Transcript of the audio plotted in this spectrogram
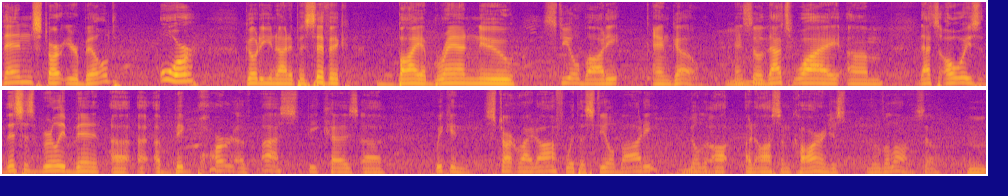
then start your build, or go to United Pacific, buy a brand new steel body, and go. And so that's why um, that's always this has really been a, a, a big part of us because uh, we can start right off with a steel body, build a, an awesome car, and just move along. So.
